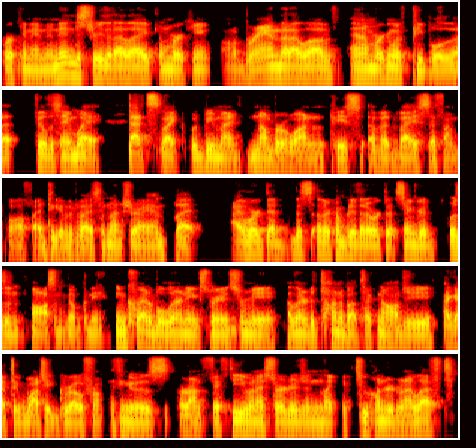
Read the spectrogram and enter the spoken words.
working in an industry that I like. I'm working on a brand that I love and I'm working with people that feel the same way. That's like would be my number one piece of advice if I'm qualified to give advice. I'm not sure I am, but I worked at this other company that I worked at, SendGrid, was an awesome company. Incredible learning experience for me. I learned a ton about technology. I got to watch it grow from, I think it was around 50 when I started and like 200 when I left.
